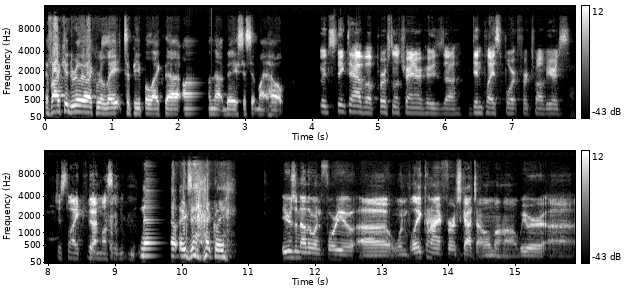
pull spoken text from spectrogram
if I could really like relate to people like that on, on that basis, it might help. It's neat to have a personal trainer who's uh, didn't play sport for 12 years, just like Yeah. yeah. muscle. No, no, exactly. Here's another one for you. Uh, when Blake and I first got to Omaha, we were uh,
